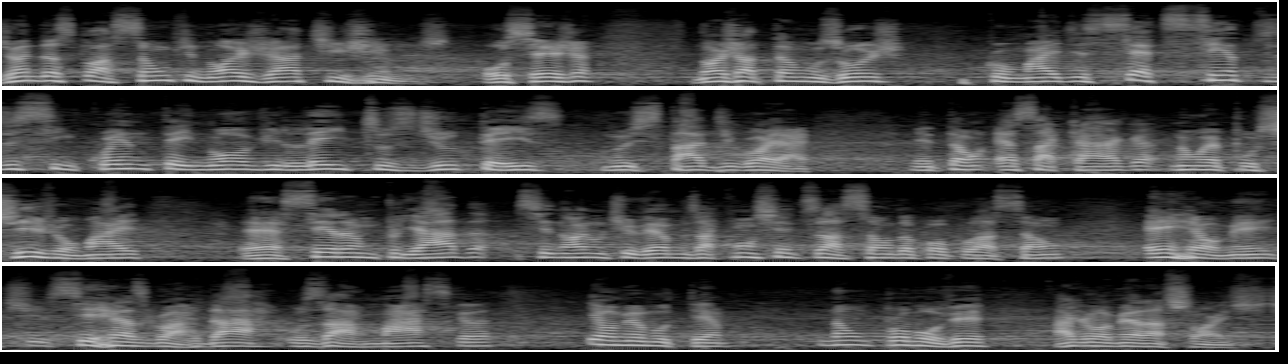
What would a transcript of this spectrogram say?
diante da situação que nós já atingimos. Ou seja, nós já estamos hoje com mais de 759 leitos de UTIs no estado de Goiás. Então, essa carga não é possível mais é, ser ampliada se nós não tivermos a conscientização da população em realmente se resguardar, usar máscara e, ao mesmo tempo, não promover aglomerações.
